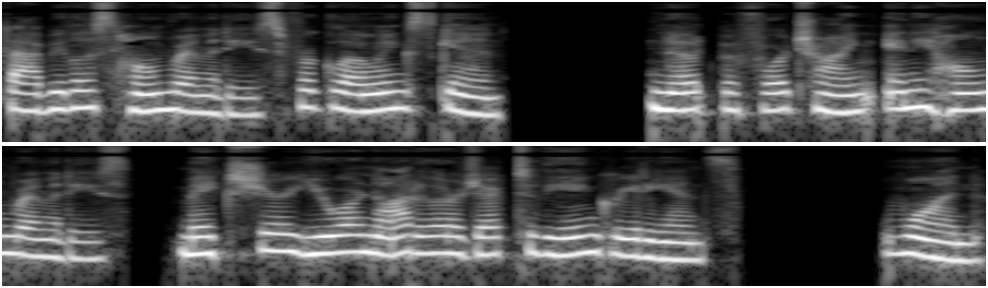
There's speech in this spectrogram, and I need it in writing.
Fabulous home remedies for glowing skin. Note before trying any home remedies, make sure you are not allergic to the ingredients. 1.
